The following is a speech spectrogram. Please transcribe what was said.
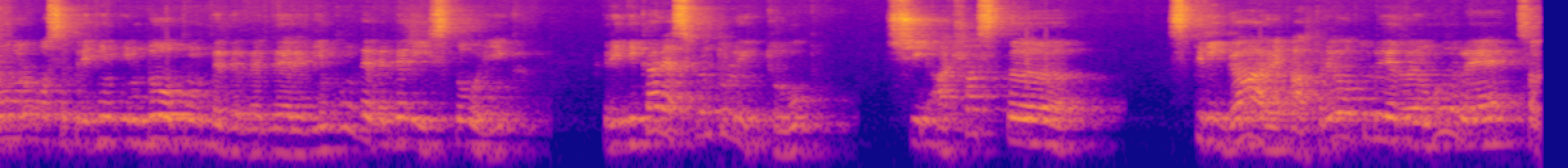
lor, o să privim din două puncte de vedere. Din punct de vedere istoric, ridicarea Sfântului Trup și această strigare a preotului rămâne sau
